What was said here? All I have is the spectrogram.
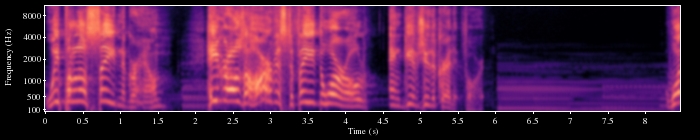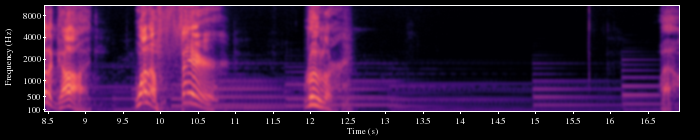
We put a little seed in the ground, He grows a harvest to feed the world and gives you the credit for it. What a God. What a fair ruler. Wow.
